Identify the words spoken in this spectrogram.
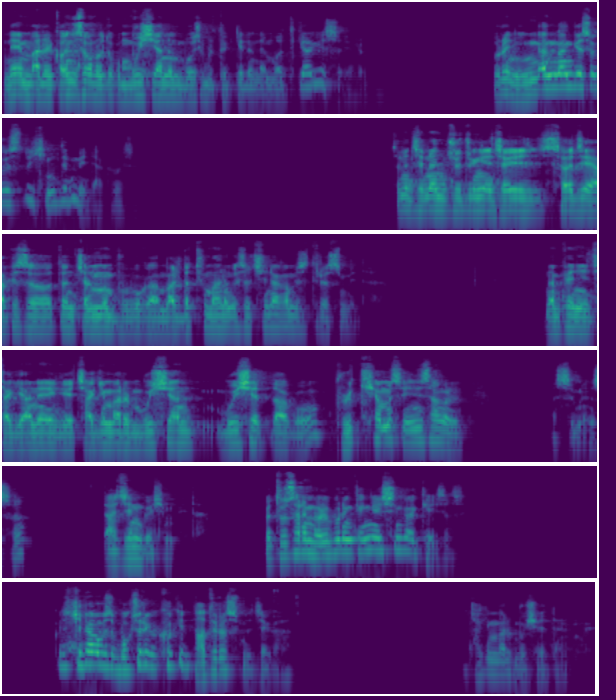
내 말을 건성으로 듣고 무시하는 모습을 듣게 된다면 어떻게 하겠어요, 여러분? 우리는 인간관계 속에서도 힘듭니다, 그것은. 저는 지난 주 중에 저희 서재 앞에서 어떤 젊은 부부가 말다툼하는 것을 지나가면서 들었습니다. 남편이 자기 아내에게 자기 말을 무시한, 무시했다고 불쾌하면서 인상을 쓰면서 따지는 것입니다. 그두 사람의 얼굴은 굉장히 심각해 있었어요. 근데 지나가면서 목소리가 크게 다 들었습니다, 제가. 자기 말을 무시해야 되는 거예요.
